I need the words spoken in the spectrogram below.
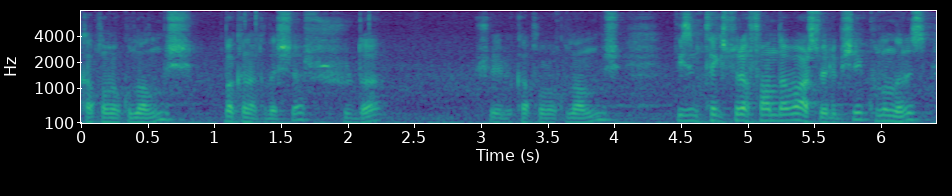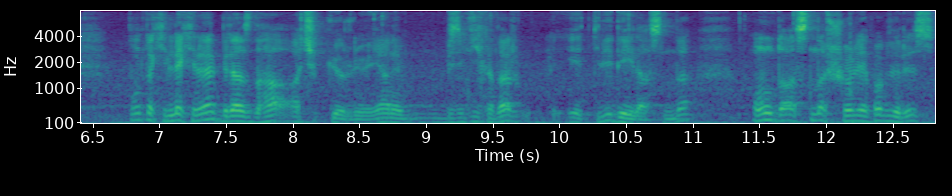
kaplama kullanılmış. Bakın arkadaşlar şurada şöyle bir kaplama kullanılmış. Bizim tekstüre fanda varsa öyle bir şey kullanırız. Buradaki lekeler biraz daha açık görünüyor. Yani bizimki kadar etkili değil aslında. Onu da aslında şöyle yapabiliriz.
